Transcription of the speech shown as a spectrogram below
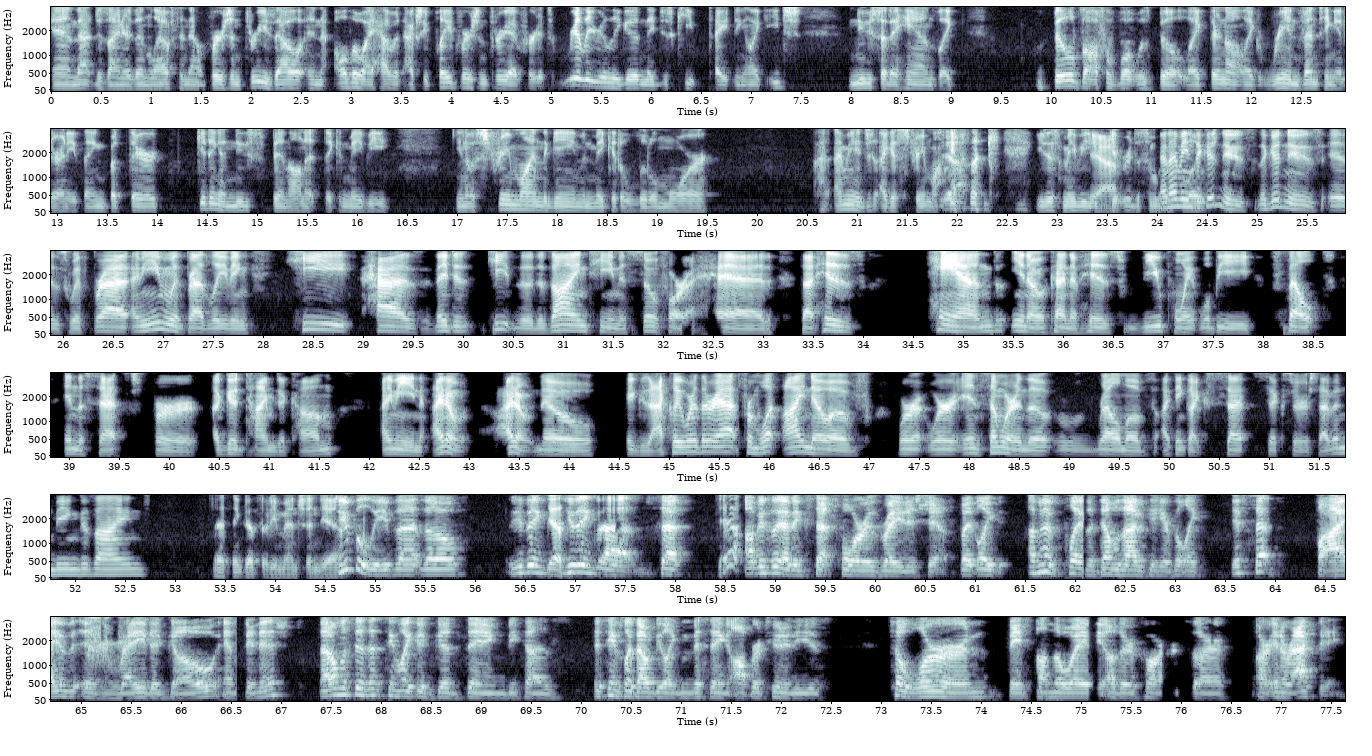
And that designer then left and now version three is out. And although i haven't actually played version three i've heard it's really really good and they just keep tightening like each new set of hands like builds off of what was built. Like they're not like reinventing it or anything but they're getting a new spin on it. They can maybe you know streamline the game and make it a little more i, mean just i guess streamlined Yeah. like you just maybe Yeah. get rid of some of And I mean, the good news, the good news is with Brad. I mean, even with Brad leaving, he has they just keep the design team is so far ahead that his hand, you know, kind of his viewpoint will be felt in the sets for a good time to come. I mean, I don't, I don't know exactly where they're at. From what I know of, we're we're in somewhere in the realm of I think like set six or seven being designed. i think that's what he mentioned yeah do you believe that though? You think Yes. you think that set? Yeah. Obviously, I think set four is ready to ship, but like I'm gonna play the devil's advocate here. But like, if set five is ready to go and finished, that almost doesn't seem like a good thing because it seems like that would be like missing opportunities to learn based on the way the other cards are are interacting.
